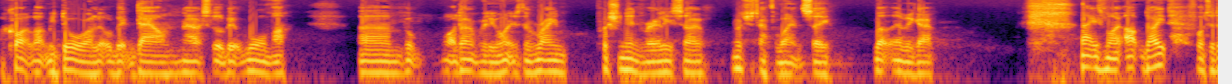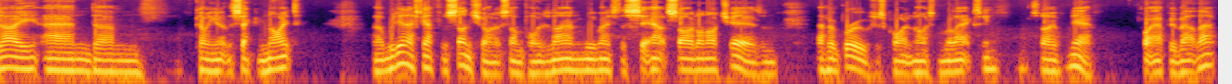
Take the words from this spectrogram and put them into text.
I quite like my door a little bit down. Now it's a little bit warmer. Um, but what I don't really want is the rain pushing in, really. So we'll just have to wait and see. But there we go. That is my update for today and um, coming in at the second night. Uh, we did actually have some sunshine at some point today, and we managed to sit outside on our chairs and have a brew, which is quite nice and relaxing. So, yeah, quite happy about that.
